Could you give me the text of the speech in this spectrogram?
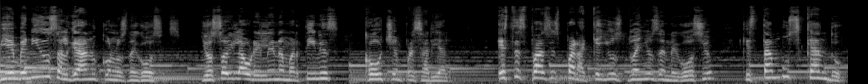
Bienvenidos al grano con los negocios. Yo soy Laurelena Martínez, coach empresarial. Este espacio es para aquellos dueños de negocio que están buscando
